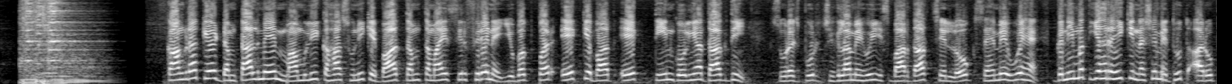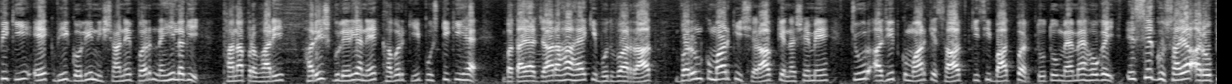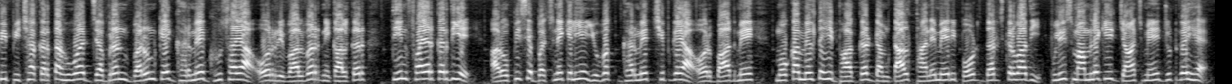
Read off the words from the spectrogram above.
कांगड़ा के डमटाल में मामूली कहा सुनी के बाद तमतमाए सिरफिरे ने युवक पर एक के बाद एक तीन गोलियाँ दाग दी। सूरजपुर झिगला में हुई इस वारदात से लोग सहमे हुए हैं। गनीमत यह रही कि नशे में धुत आरोपी की एक भी गोली निशाने पर नहीं लगी। थाना प्रभारी हरीश गुलेरिया ने खबर की पुष्टि की है। बताया जा रहा है कि बुधवार रात वरुण कुमार की शराब के नशे में चूर अजीत कुमार के साथ किसी बात पर तू मैं मैं हो गई। इससे गुस्साया आरोपी पीछा करता हुआ जबरन वरुण के घर में घुस आया और रिवाल्वर निकालकर तीन फायर कर दिए। आरोपी से बचने के लिए युवक घर में छिप गया और बाद में मौका मिलते ही भागकर डमटाल थाने में रिपोर्ट दर्ज करवा दी। पुलिस मामले की जाँच में जुट गई है।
